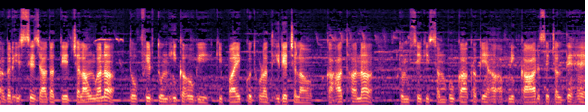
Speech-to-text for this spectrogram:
अगर इससे ज़्यादा तेज चलाऊँगा ना तो फिर तुम ही कहोगी कि बाइक को थोड़ा धीरे चलाओ। कहा था ना, तुमसे कि शंभू काका के यहाँ अपनी कार से चलते हैं।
